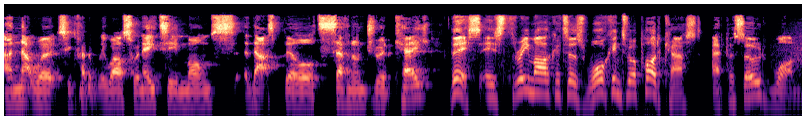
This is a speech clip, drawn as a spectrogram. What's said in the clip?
and that works incredibly well. So in 18 months, that's built 700k. This is Three Marketers Walk into a Podcast, episode one.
